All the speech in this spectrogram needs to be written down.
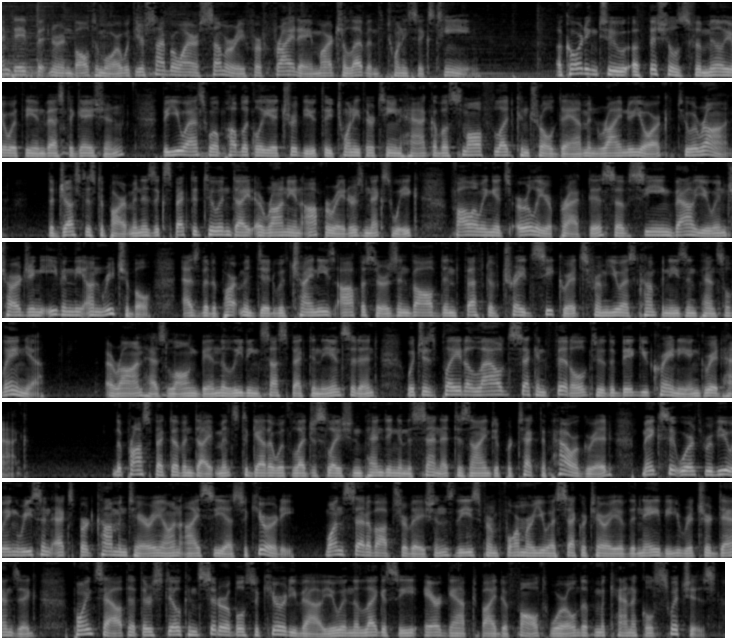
I'm Dave Bittner in Baltimore with your CyberWire summary for Friday, March 11th, 2016. According to officials familiar with the investigation, the U.S. will publicly attribute the 2013 hack of a small flood control dam in Rye, New York to Iran. The Justice Department is expected to indict Iranian operators next week following its earlier practice of seeing value in charging even the unreachable, as the department did with Chinese officers involved in theft of trade secrets from U.S. companies in Pennsylvania. Iran has long been the leading suspect in the incident, which has played a loud second fiddle to the big Ukrainian grid hack. The prospect of indictments, together with legislation pending in the Senate designed to protect the power grid, makes it worth reviewing recent expert commentary on ICS security. One set of observations, these from former U.S. Secretary of the Navy Richard Danzig, points out that there's still considerable security value in the legacy air-gapped by default world of mechanical switches.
